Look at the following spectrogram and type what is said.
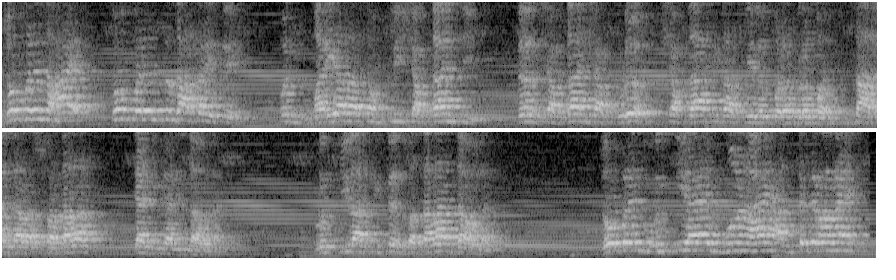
जोपर्यंत आहे तोपर्यंत जाता येते. पण मर्यादा संपली शब्दांची तर शब्दांच्या पुढं शब्दातीत असलेलं परब्रह्म साधकाला स्वतःलाच त्या ठिकाणी जावं लागेल. वृत्तीला तिथं स्वतःलाच जावं लागेल. जोपर्यंत वृत्ती आहे मन आहे अंतकरण आहे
